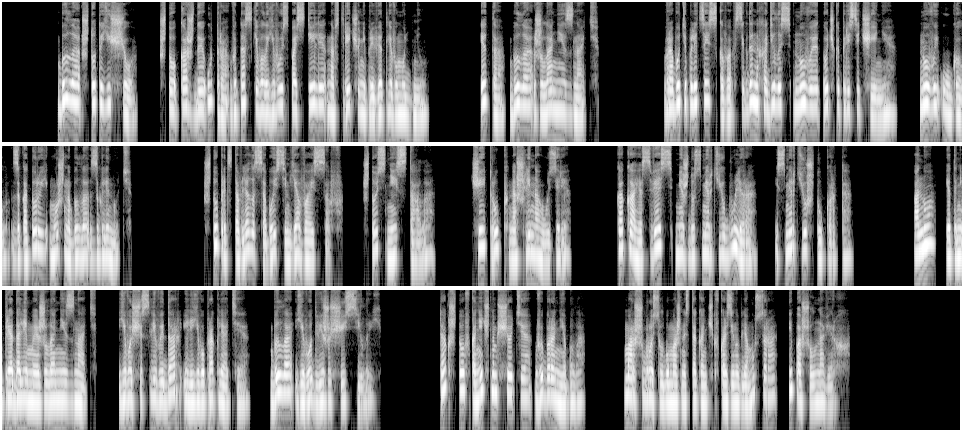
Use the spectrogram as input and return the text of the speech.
Было что-то еще, что каждое утро вытаскивало его из постели навстречу неприветливому дню. Это было желание знать. В работе полицейского всегда находилась новая точка пересечения, новый угол, за который можно было заглянуть что представляла собой семья Вайсов, что с ней стало, чей труп нашли на озере, какая связь между смертью Буллера и смертью Штукарта. Оно, это непреодолимое желание знать, его счастливый дар или его проклятие, было его движущей силой. Так что в конечном счете выбора не было. Марш бросил бумажный стаканчик в корзину для мусора и пошел наверх.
